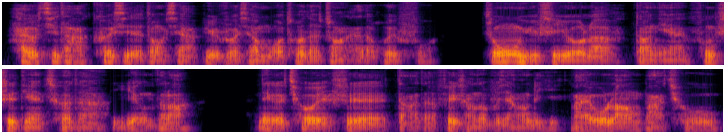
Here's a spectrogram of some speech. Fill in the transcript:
还有其他可惜的东西啊，比如说像摩托的状态的恢复，终于是有了当年风驰电掣的影子了。那个球也是打得非常的不讲理，买乌郎把球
